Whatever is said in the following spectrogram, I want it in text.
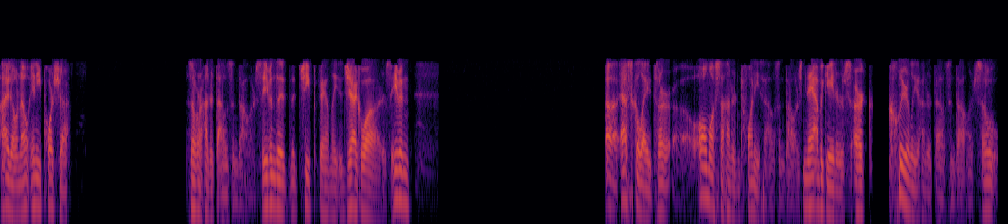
I don't know, any Porsche. It's over a hundred thousand dollars. Even the the cheap family Jaguars, even uh Escalades are almost $120,000. Navigators are clearly $100,000. So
